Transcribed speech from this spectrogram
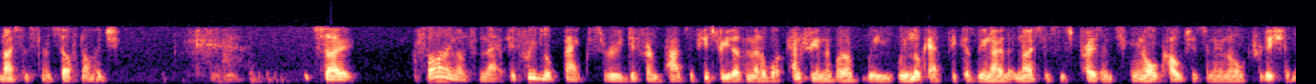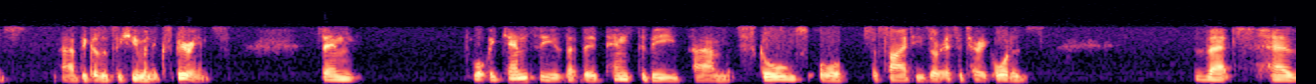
gnosis and self-knowledge. So following on from that, if we look back through different parts of history, it doesn't matter what country in the world we, we look at because we know that gnosis is present in all cultures and in all traditions uh, because it's a human experience, then what we can see is that there tends to be um, schools or societies or esoteric orders that have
